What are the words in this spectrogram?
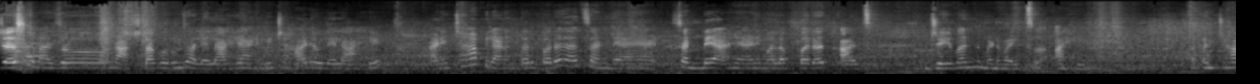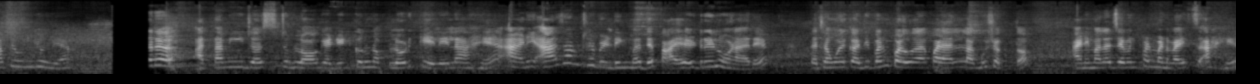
जस्ट माझं नाश्ता करून झालेला आहे आणि मी चहा ठेवलेला आहे. आणि चहा पिल्यानंतर परत आज संडे आहे संडे आहे आणि मला परत आज जेवण बनवायचं आहे. आपण चहा पिऊन घेऊया. तर आता मी जस्ट ब्लॉग एडिट करून अपलोड केलेला आहे आणि आज आमच्या बिल्डिंगमध्ये फायर ड्रिल होणार आहे. त्याच्यामुळे कधी पण पळू पळायला लागू शकतं. आणि मला जेवण पण बनवायचं आहे.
